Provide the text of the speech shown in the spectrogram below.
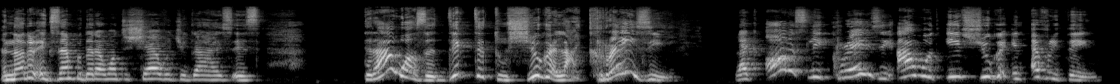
Another example that I want to share with you guys is that I was addicted to sugar like crazy. Like honestly crazy. I would eat sugar in everything.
